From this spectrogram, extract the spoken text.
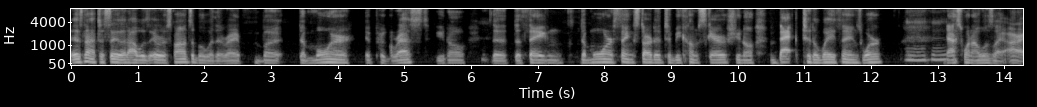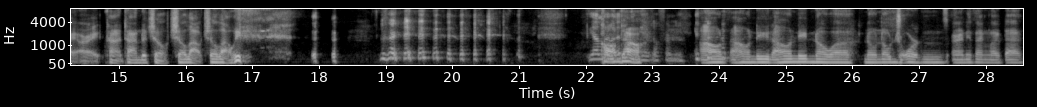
it's not to say that I was irresponsible with it, right? But the more it progressed, you know, the the thing, the more things started to become scarce, you know, back to the way things were. Mhm. That's when I was like, all right, all right, time time to chill, chill out, chill out. Calm down. I don't I don't need I don't need no uh no no Jordans or anything like that.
